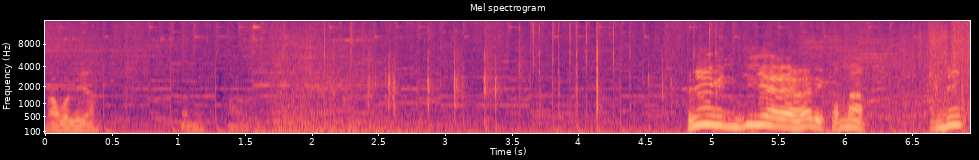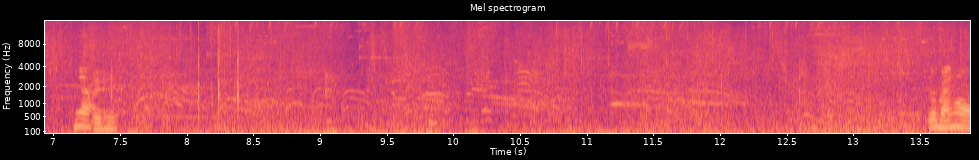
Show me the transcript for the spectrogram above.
มาบริอะมันมาเฮ้ยเฮียอะไรวะเด็กกำนับอันดิเนี่ยเจ้าแบงค์เอา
